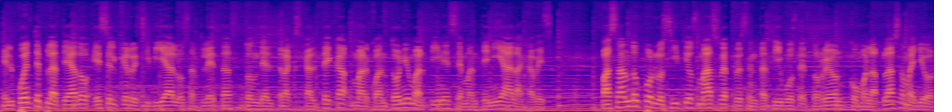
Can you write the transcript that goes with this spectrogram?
El puente plateado es el que recibía a los atletas donde el Tlaxcalteca Marco Antonio Martínez se mantenía a la cabeza. Pasando por los sitios más representativos de Torreón como la Plaza Mayor,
